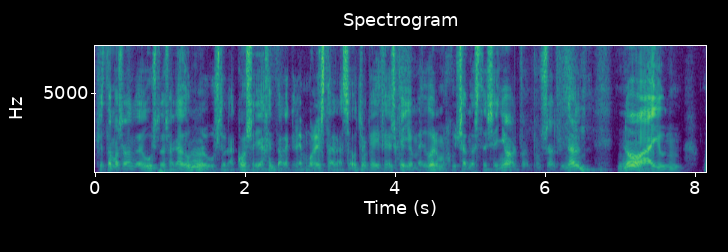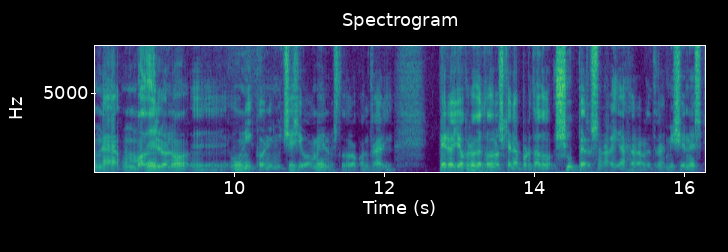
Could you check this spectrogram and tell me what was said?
que estamos hablando de gustos, a cada uno le gusta una cosa, y hay gente a la que le molesta, otro que dice, es que yo me duermo escuchando a este señor. Pues, pues al final no hay un, una, un modelo ¿no? Eh, único, ni muchísimo menos, todo lo contrario pero yo creo que todos los que han aportado su personalidad a las retransmisiones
